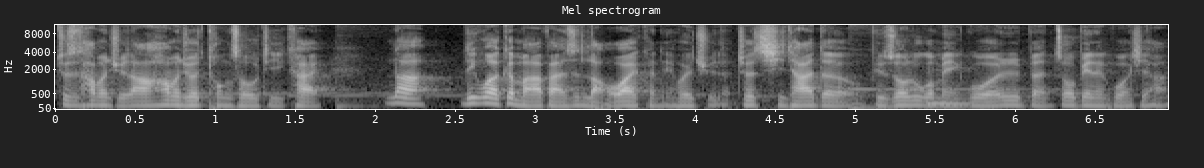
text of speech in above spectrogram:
就是他们觉得，啊他们就会同仇敌忾。那另外更麻烦是，老外可能会觉得，就是其他的，比如说如果美国、日本周边的国家，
